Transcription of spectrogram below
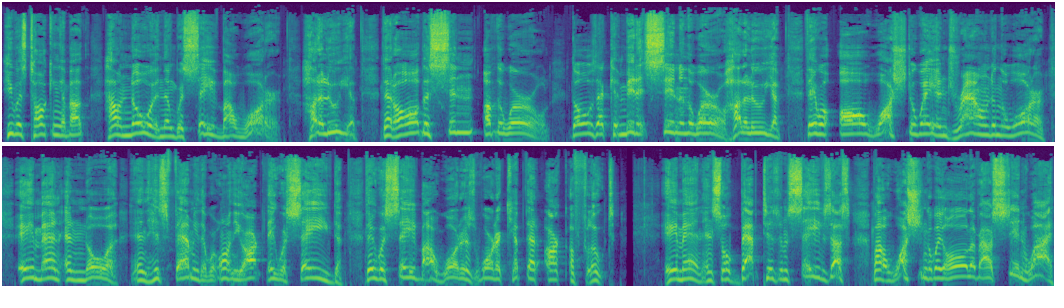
He was talking about how Noah and them were saved by water. Hallelujah. That all the sin of the world, those that committed sin in the world, hallelujah, they were all washed away and drowned in the water. Amen. And Noah and his family that were on the ark, they were saved. They were saved by waters. Water kept that ark afloat. Amen. And so baptism saves us by washing away all of our sin. Why?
